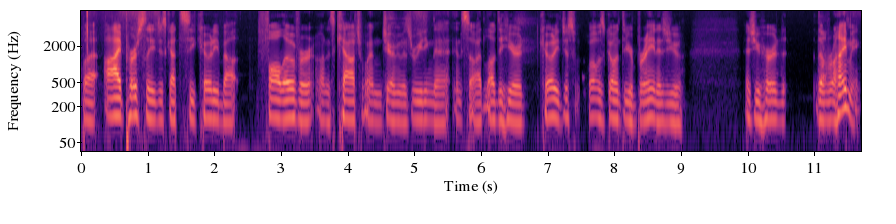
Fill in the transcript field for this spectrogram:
but I personally just got to see Cody about fall over on his couch when Jeremy was reading that, and so I'd love to hear Cody just what was going through your brain as you, as you heard the Well, rhyming.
